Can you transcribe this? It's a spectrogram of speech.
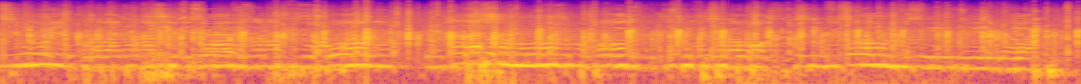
ціну, яку платять наші військові за нашу свободу і за те, що ми можемо проводити такі вечора боксу. Всім військовим всім дякую.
